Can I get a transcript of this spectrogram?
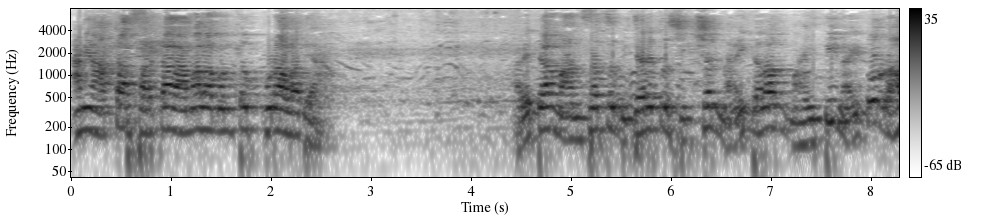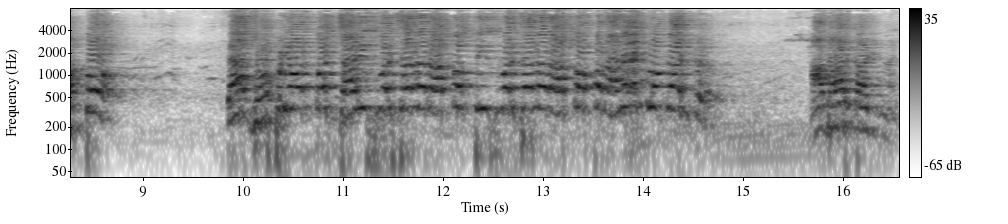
आणि आता सरकार आम्हाला म्हणतं पुरावा द्या. अरे त्या माणसाचं बिचाऱ्याचं शिक्षण नाही त्याला माहिती नाही तो राहतो. त्या झोपडीवर तो चाळीस वर्षानं राहतो तीस वर्षानं राहतो पण अनेक लोकांकडं आधार कार्ड नाही.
